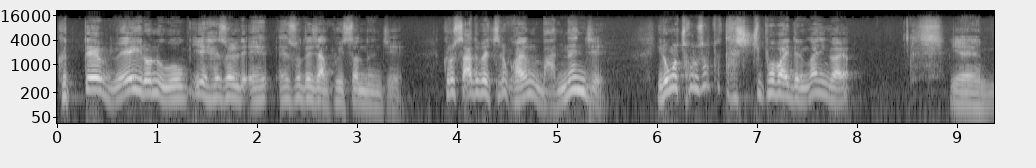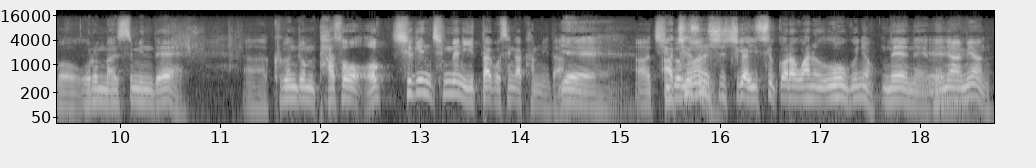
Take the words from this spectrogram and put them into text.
그때 왜 이런 의혹이 해설, 해- 해소되지 않고 있었는지, 그리고 사드 배치는 과연 맞는지, 이런 걸 처음부터 다시 짚어봐야 되는 거 아닌가요? 예, 뭐 옳은 말씀인데 아, 그건 좀 다소 억측인 측면이 있다고 생각합니다. 예. 아, 아, 지금은 최순실 씨가 있을 거라고 하는 의혹은요? 네네. 왜냐하면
